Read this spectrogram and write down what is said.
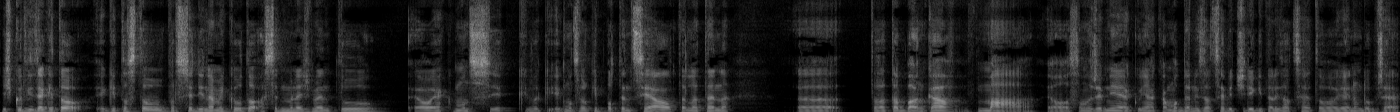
Těžko říct, jak je to, jak je to s tou prostě dynamikou toho asset managementu, jo, jak, moc, jak, jak moc velký potenciál tenhle ten uh, ta, ta banka má, jo, samozřejmě jako nějaká modernizace, větší digitalizace, to je jenom dobře,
